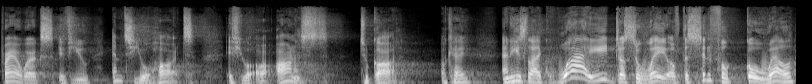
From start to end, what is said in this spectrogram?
Prayer works if you empty your heart, if you are honest to God. Okay? And he's like, Why does the way of the sinful go well?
